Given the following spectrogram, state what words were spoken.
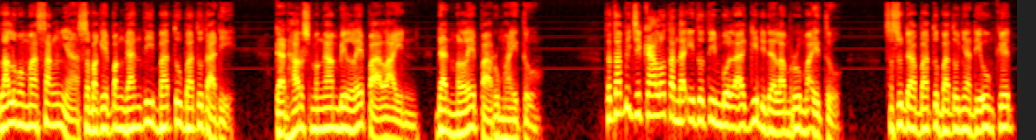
lalu memasangnya sebagai pengganti batu-batu tadi, dan harus mengambil lepa lain dan melepa rumah itu. Tetapi jikalau tanda itu timbul lagi di dalam rumah itu, sesudah batu-batunya diungkit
